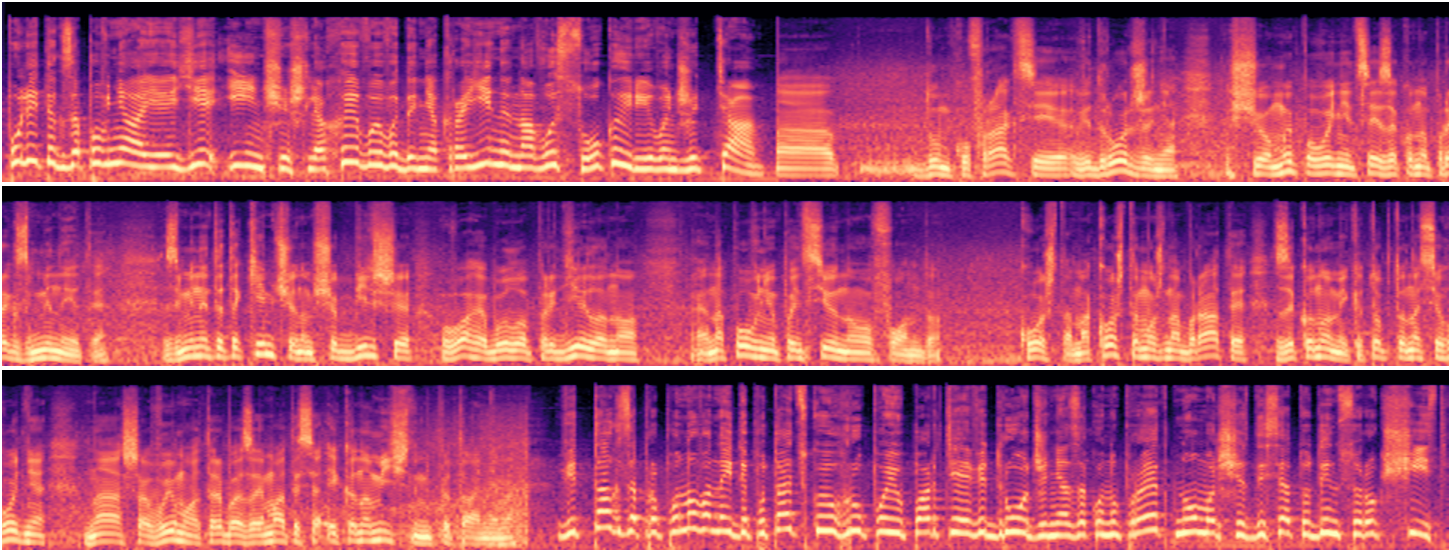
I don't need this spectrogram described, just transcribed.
Політик запевняє, є інші шляхи виведення країни на високий рівень життя. На думку фракції відродження, що ми повинні цей законопроект змінити. Змінити таким чином, щоб більше уваги було приділено е, наповненню пенсійного фонду. Коштам, а кошти можна брати з економіки. Тобто на сьогодні наша вимога треба займатися економічними питаннями. Відтак запропонований депутатською групою партія відродження законопроект номер 6146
